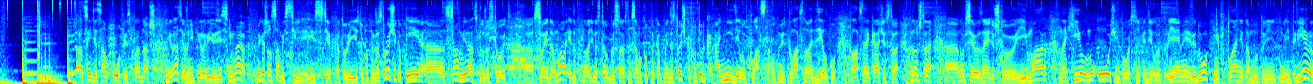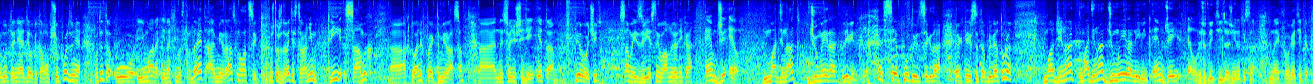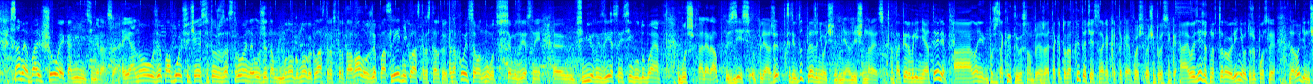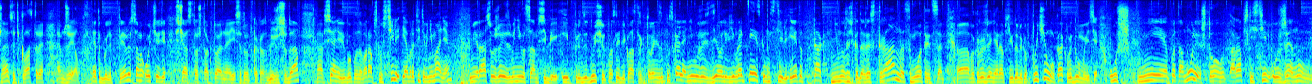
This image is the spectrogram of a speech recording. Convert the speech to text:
Оцените сам офис продаж Мирас. Я уже не первое видео здесь снимаю. Мне кажется, он самый стильный из тех, которые есть у крупных застройщиков. И э, сам Мирас тоже строит э, свои дома. Это ну, один из трех государственных самых крупных компаний-застройщиков, но только они делают классно. Вот, ну, классную отделку, классное качество. Потому что, э, ну, все вы знаете, что Ямар, Нахил, ну, очень простенько делают. Я имею в виду в плане там внутренней, ну, интерьера, внутренняя отделка, там, общего пользования. Вот это у Эмаара и Нахила страдает, а Мирас молодцы. Ну что ж, давайте сравним три самых э, актуальных проекта Мираса э, на сегодняшний день. Это, в первую очередь, самый известный вам наверняка MJL. Madinat Jumeirah Living. Все путают всегда, как пишется эта аббревиатура. Madinat, Madinat Jumeirah Living, MJL. Здесь, вот видите, даже не написано на их логотипе. Самое большое комьюнити Мираса. И оно уже по большей части тоже застроено. Уже там много-много кластеров стартовало. Уже последний кластер стартует. Находится он, ну вот всем известный, э, всемирно известный символ Дубая Бурж Аль-Араб. Здесь пляжи. Кстати, тут пляжи не очень мне лично нравятся. По первой линии отеля а, ну, они больше закрытые в основном пляжи. А та, которая открытая часть, она как такая очень простенькая. А вот здесь вот на второй линии, вот уже после дороги, начинаются эти кластеры MGL. Это были в первой самой очереди. Сейчас то, что актуально, есть это вот как раз ближе сюда. А все они выполнены в арабском стиле. И обратите внимание, Мирас уже изменил сам себе. И предыдущий, вот последний кластер, который они запускали, они уже сделали в европейском стиле. И это так немножечко даже странно смотрится э, в окружении арабских домиков. Почему? Как вы думаете? Уж не потому ли, что арабский стиль уже ну,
